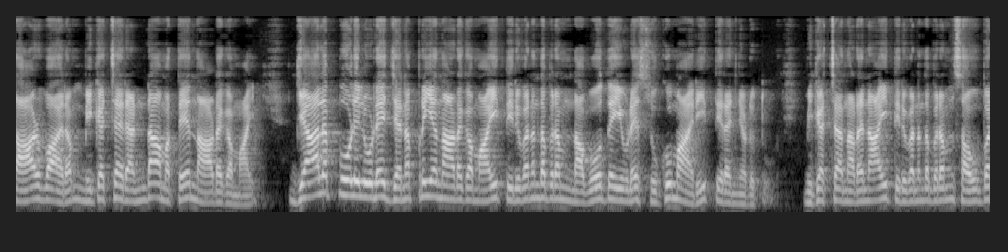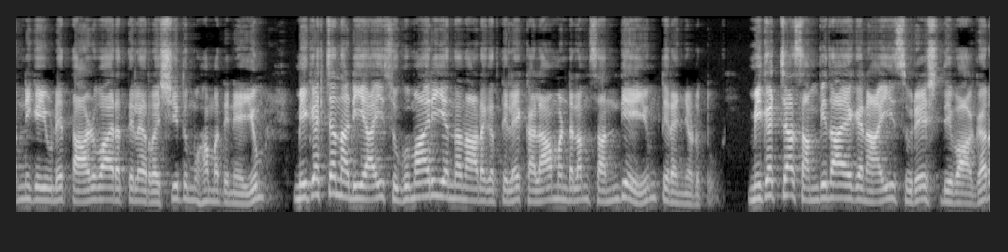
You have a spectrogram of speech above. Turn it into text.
താഴ്വാരം മികച്ച രണ്ടാമത്തെ നാടകമായി. ഗ്യാലപ്പോളിലൂടെ ജനപ്രിയ നാടകമായി തിരുവനന്തപുരം നവോദയയുടെ സുകുമാരി തിരഞ്ഞെടുത്തു. മികച്ച നടനായി തിരുവനന്തപുരം സൗപർണികയുടെ താഴ്വാരത്തിലെ റഷീദ് മുഹമ്മദിനെയും മികച്ച നടിയായി സുകുമാരി എന്ന നാടകത്തിലെ കലാമണ്ഡലം സന്ധ്യയെയും തിരഞ്ഞെടുത്തു. മികച്ച സംവിധായകനായി സുരേഷ് ദിവാകർ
